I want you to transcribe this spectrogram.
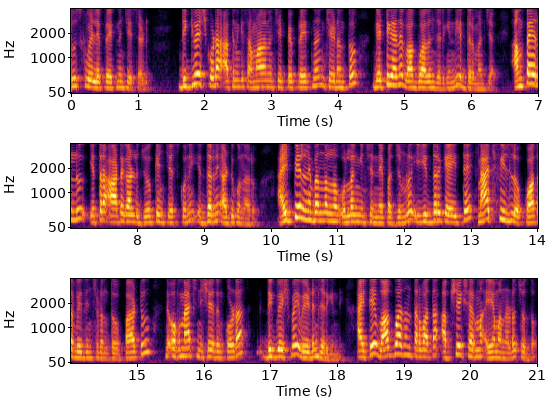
దూసుకు వెళ్ళే ప్రయత్నం చేశాడు. దిగ్వేష్ కూడా అతనికి సమాధానం చెప్పే ప్రయత్నం చేయడంతో గట్టిగానే వాగ్వాదం జరిగింది ఇద్దరి మధ్య. అంపైర్లు ఇతర ఆటగాళ్ళు జోక్యం చేసుకొని ఇద్దరిని అడ్డుకున్నారు. ఐపీఎల్ నిబంధనలను ఉల్లంఘించిన నేపథ్యంలో ఈ ఇద్దరికి అయితే మ్యాచ్ ఫీజులో కోత విధించడంతో పాటు ఒక మ్యాచ్ నిషేధం కూడా దిగ్వేష్పై వేయడం జరిగింది. అయితే వాగ్వాదం తర్వాత అభిషేక్ శర్మ ఏమన్నాడో చూద్దాం.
